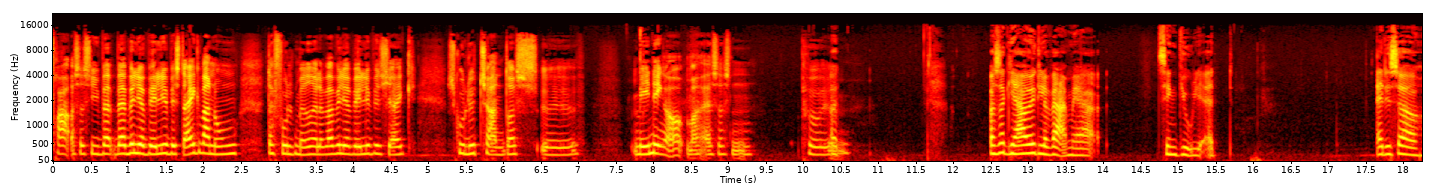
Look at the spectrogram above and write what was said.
fra, og så sige, hvad, hvad vil jeg vælge, hvis der ikke var nogen, der fulgte med, eller hvad vil jeg vælge, hvis jeg ikke skulle lytte til andres øh, meninger om mig, altså sådan på... Øh... Og, og så kan jeg jo ikke lade være med at tænke, Julie, at er det så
